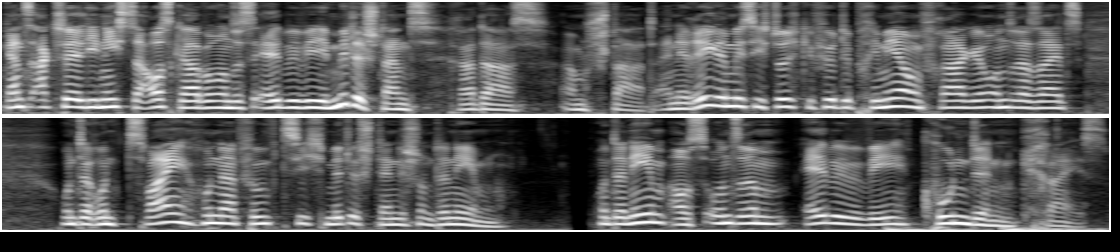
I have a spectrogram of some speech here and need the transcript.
ganz aktuell die nächste Ausgabe unseres LBW Mittelstandsradars am Start. Eine regelmäßig durchgeführte Primärumfrage unsererseits unter rund 250 mittelständischen Unternehmen. Unternehmen aus unserem LBW Kundenkreis.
